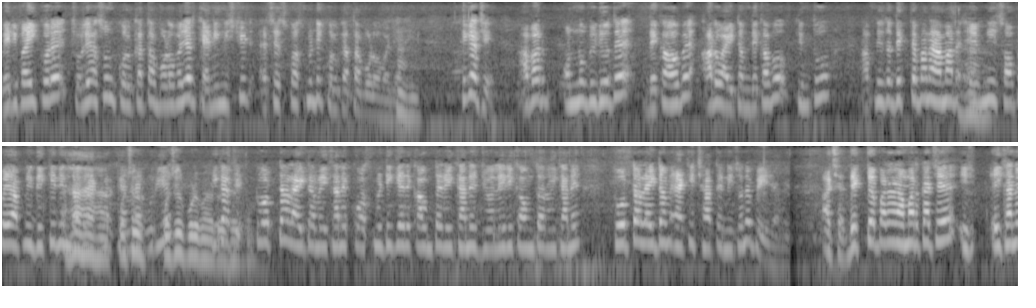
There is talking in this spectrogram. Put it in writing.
ভেরিফাই করে চলে আসুন Kolkata Burrabazar Canning street S S cosmetic Kolkata Burrabazar হুম। ঠিক আছে? আবার অন্য ভিডিওতে দেখা হবে আরও আইটেম দেখাবো। কিন্তু আপনি তো দেখতে পান আমার এমনি শপে আপনি দেখিয়ে দিন হ্যাঁ, হ্যাঁ, প্রচুর- পরিমাণে ঠিক আছে টোটাল আইটেম এখানে কসমেটিকের কাউন্টার এখানে জুয়েলারি কাউন্টার ওইখানে টোটাল আইটেম একই ছাতে নিচনে পেয়ে যাবে আচ্ছা দেখতে পারেন আমার কাছে এই- এইখানে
